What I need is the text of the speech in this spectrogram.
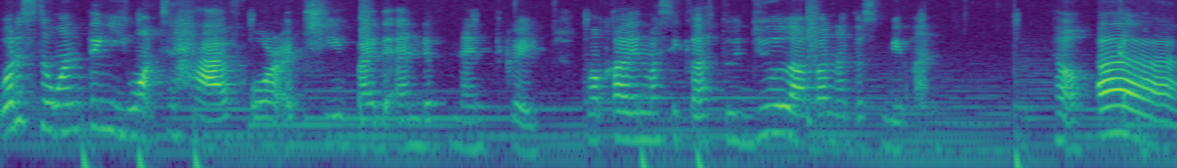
What is the one thing you want to have or achieve by the end of 9th grade? Mau kalian masih kelas 7, 8, atau 9? Oh. Ah,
